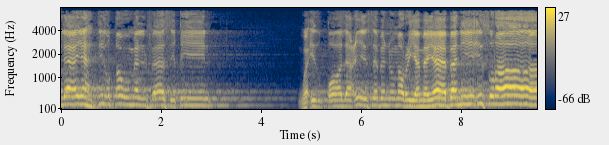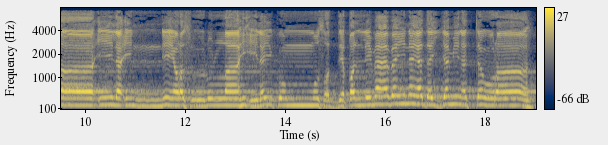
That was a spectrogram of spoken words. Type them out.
لا يهدي القوم الفاسقين. وإذ قال عيسى بن مريم يا بني إسرائيل إني رسول الله إليكم مصدقا لما بين يدي من التوراة.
